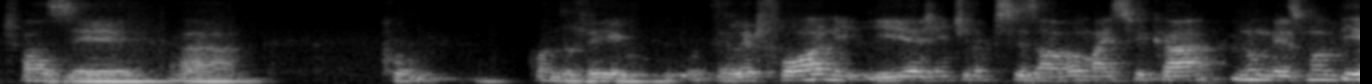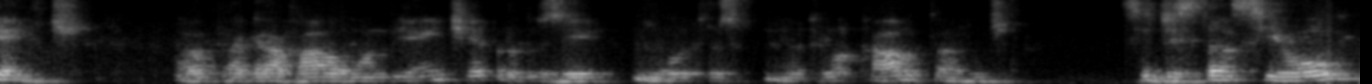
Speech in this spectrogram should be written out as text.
fazer a quando veio o telefone e a gente não precisava mais ficar no mesmo ambiente. Para gravar um ambiente reproduzir em, outros, em outro local, então a gente se distanciou,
